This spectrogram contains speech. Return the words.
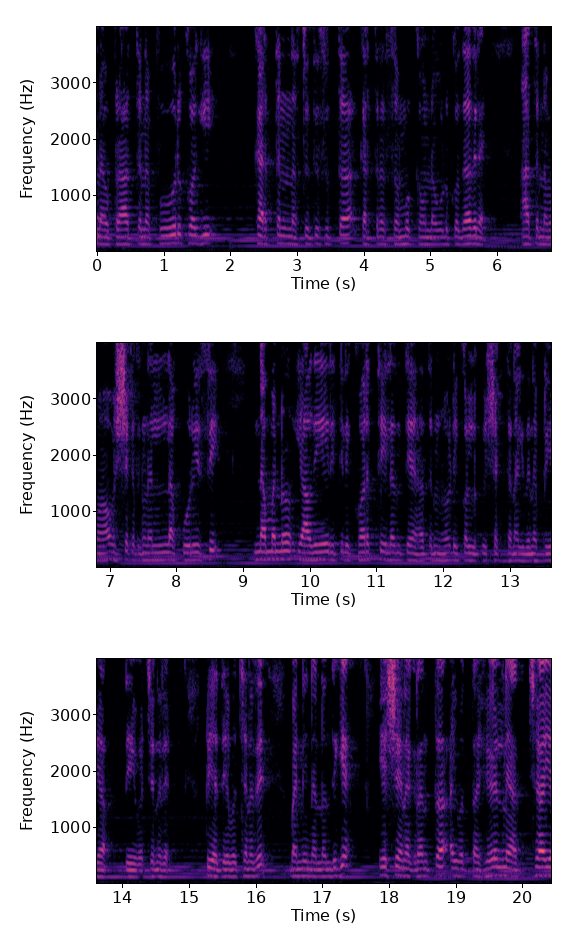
ನಾವು ಪ್ರಾರ್ಥನಾ ಪೂರ್ವಕವಾಗಿ ಕರ್ತನನ್ನು ಸ್ತುತಿಸುತ್ತಾ ಕರ್ತನ ಸಮ್ಮುಖವನ್ನು ಹುಡುಕೋದಾದರೆ ಆತ ನಮ್ಮ ಅವಶ್ಯಕತೆಗಳನ್ನೆಲ್ಲ ಪೂರೈಸಿ ನಮ್ಮನ್ನು ಯಾವುದೇ ರೀತಿಯಲ್ಲಿ ಕೊರತೆ ಇಲ್ಲಂತೆ ಅದನ್ನು ನೋಡಿಕೊಳ್ಳಕ್ಕೆ ಶಕ್ತನಾಗಿದ್ದಾನೆ ಪ್ರಿಯ ದೇವಚನರೇ. ಪ್ರಿಯ ದೇವಚನರೇ, ಬನ್ನಿ ನನ್ನೊಂದಿಗೆ ಏಷ್ಯನ ಗ್ರಂಥ ಐವತ್ತ ಏಳನೇ ಅಧ್ಯಾಯ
